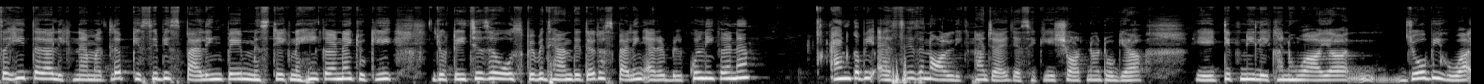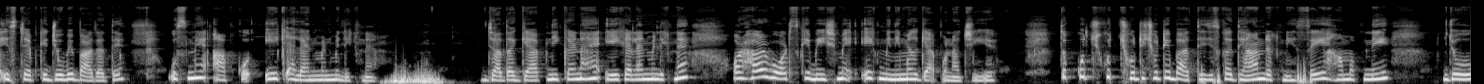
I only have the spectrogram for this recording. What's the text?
सही तरह लिखना है। मतलब किसी भी स्पेलिंग पे मिस्टेक नहीं करना है, क्योंकि जो टीचर्स है वो उस पर भी ध्यान देते हैं तो स्पेलिंग एरर बिल्कुल नहीं करना है। एंड कभी एसेज एंड ऑल लिखना जाए, जैसे कि शॉर्ट नोट हो गया, ये टिप्पणी लेखन हुआ या जो भी हुआ, इस टाइप के जो भी बात आते हैं, उसमें आपको एक अलाइनमेंट में लिखना है। ज़्यादा गैप नहीं करना है, एक अलाइन में लिखना है और हर वर्ड्स के बीच में एक मिनिमल गैप होना चाहिए। तो कुछ कुछ छोटी छोटी बातें जिसका ध्यान रखने से हम अपने जो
